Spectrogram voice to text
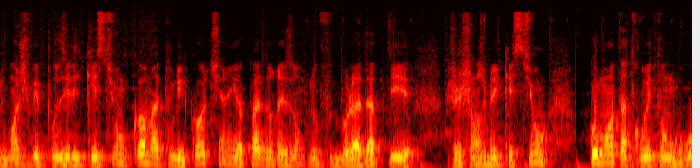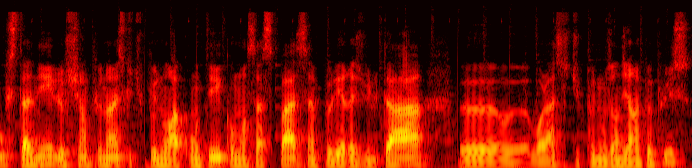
moi je vais poser les questions comme à tous les coachs, hein. il n'y a pas de raison que le football adapté, je change mes questions. Comment tu as trouvé ton groupe cette année, le championnat, est-ce que tu peux nous raconter comment ça se passe, un peu les résultats, euh, voilà, si tu peux nous en dire un peu plus?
